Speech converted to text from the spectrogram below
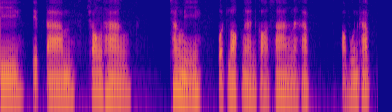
ดี ๆ ติดตามช่องทาง ช่างหมีปลดล็อกงานก่อสร้างนะครับ ขอบคุณครับ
